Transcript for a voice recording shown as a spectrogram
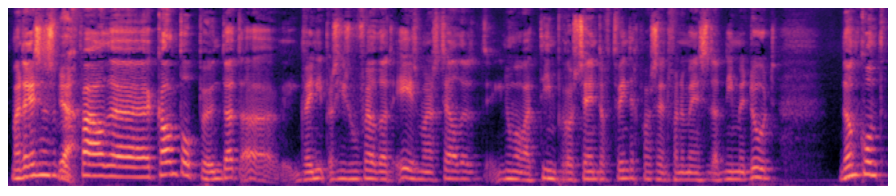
Maar er is een ja. bepaalde kantelpunt. Dat, uh, ik weet niet precies hoeveel dat is, maar stel dat, ik noem maar wat, 10% of 20% van de mensen dat niet meer doet. Dan komt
